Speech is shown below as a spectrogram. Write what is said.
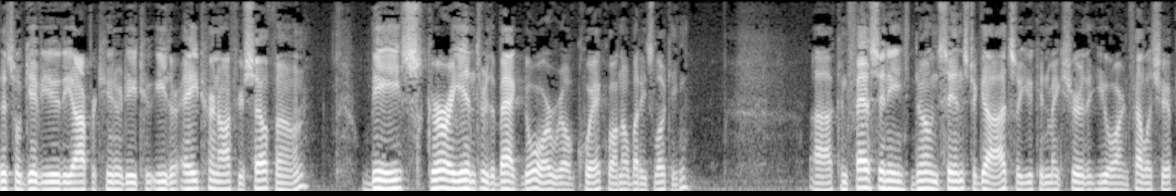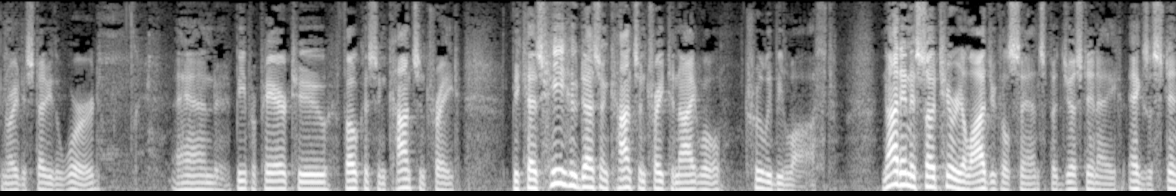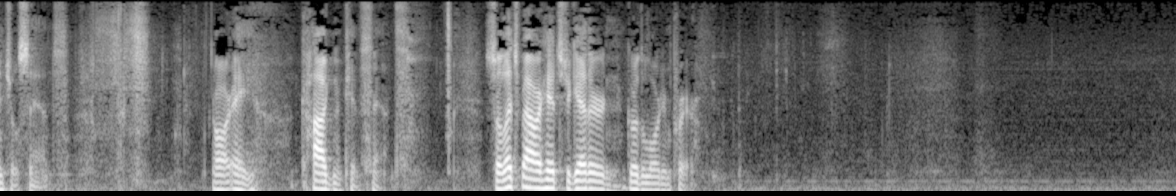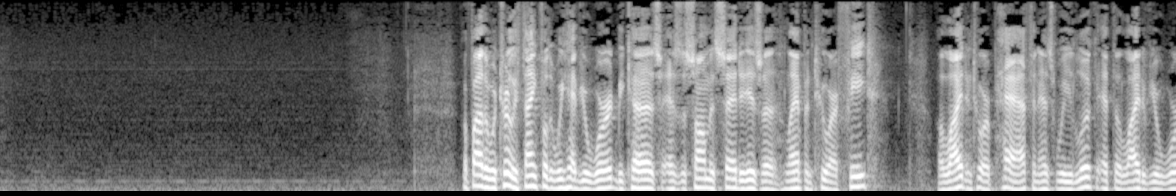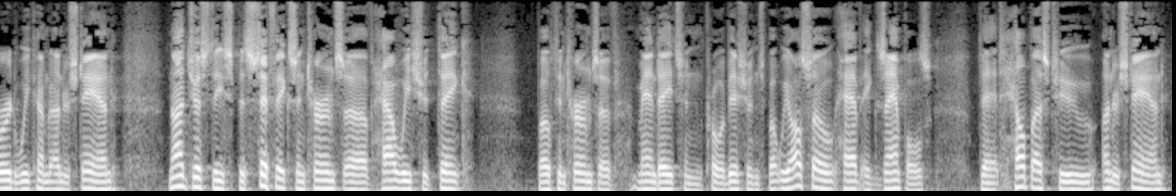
This will give you the opportunity to either A, turn off your cell phone, B, scurry in through the back door real quick while nobody's looking, uh, confess any known sins to God so you can make sure that you are in fellowship and ready to study the Word, and be prepared to focus and concentrate because he who doesn't concentrate tonight will truly be lost. Not in a soteriological sense, but just in a existential sense or a cognitive sense. So let's bow our heads together and go to the Lord in prayer. Well, Father, we're truly thankful that we have your word because, as the psalmist said, it is a lamp unto our feet, a light into our path. And as we look at the light of your word, we come to understand not just the specifics in terms of how we should think, both in terms of mandates and prohibitions, but we also have examples that help us to understand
